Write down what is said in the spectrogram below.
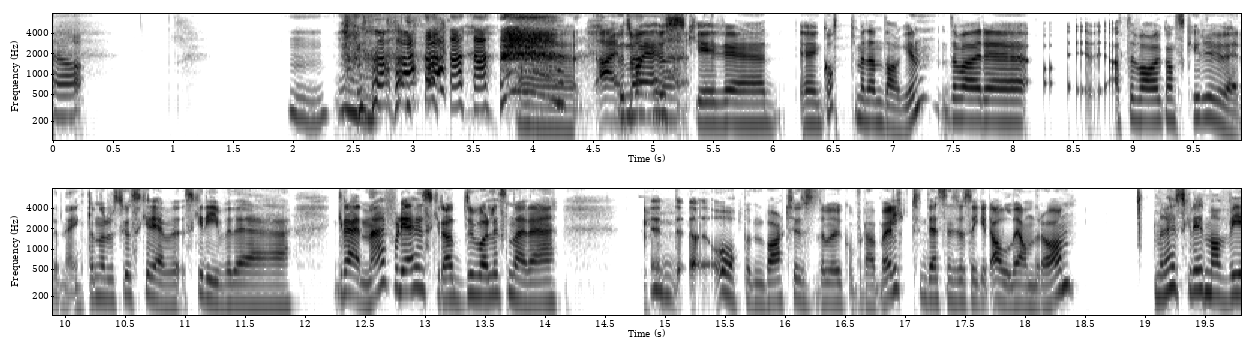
Ja. Mm. Eh, Nei, vet du hva jeg husker eh, godt med den dagen? Det var eh, at det var ganske rørende egentlig når du skulle skrive, skrive det greiene. Fordi jeg husker at du var litt sånn derre eh, Åpenbart syntes det var ukomfortabelt. Det syns jo sikkert alle de andre òg. Men jeg husker litt Mavi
